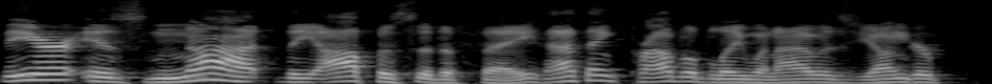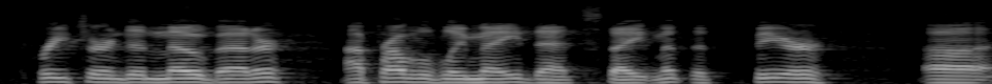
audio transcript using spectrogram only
Fear is not the opposite of faith. I think probably when I was younger preacher and didn't know better, I probably made that statement that fear uh,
